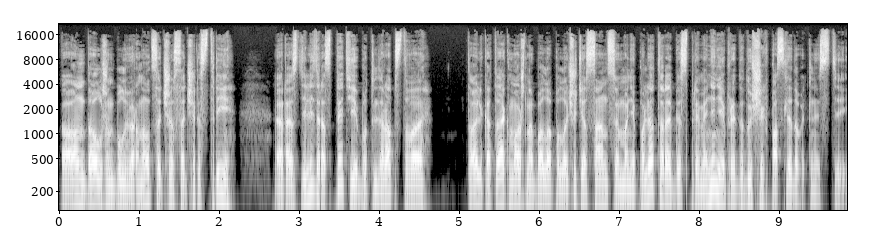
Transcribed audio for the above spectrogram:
Он должен был вернуться часа через три, разделить распятие и бутыль рабства. Только так можно было получить эссенцию манипулятора без применения предыдущих последовательностей.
